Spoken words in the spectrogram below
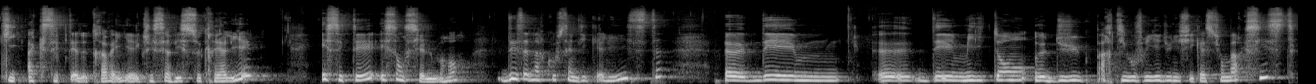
qui acceptaient de travailler avec les services secrets alliés. Et c'était essentiellement des anarcho-syndicalistes, des, des militants du Parti ouvrier d'unification marxiste,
